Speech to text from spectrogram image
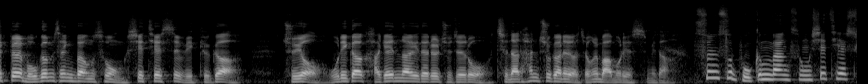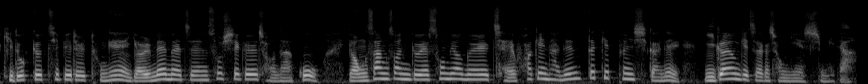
특별 모금 생방송 CTS 위크가 주요 우리가 가겠나이다를 주제로 지난 한 주간의 여정을 마무리했습니다. 순수 복음 방송 CTS 기독교 TV를 통해 열매 맺은 소식을 전하고 영상 선교의 소명을 재확인하는 뜻깊은 시간을 이가영 기자가 정리했습니다.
